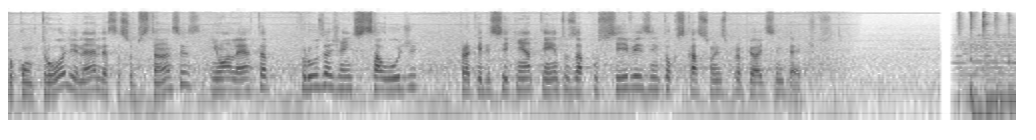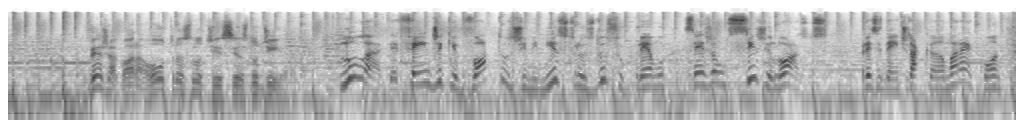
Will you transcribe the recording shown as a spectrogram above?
o controle né, dessas substâncias e um alerta para os agentes de saúde para que eles fiquem atentos a possíveis intoxicações por opioides sintéticos. Veja agora outras notícias do dia. Lula defende que votos de ministros do Supremo sejam sigilosos. O presidente da Câmara é contra.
